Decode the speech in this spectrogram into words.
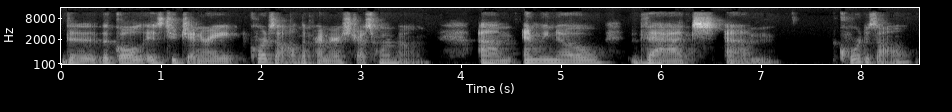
the, the goal is to generate cortisol, the primary stress hormone. Um, and we know that um, cortisol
